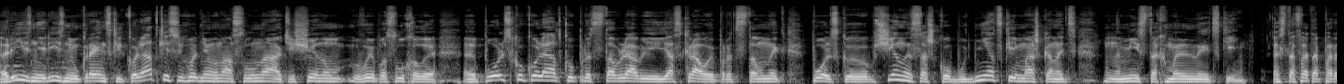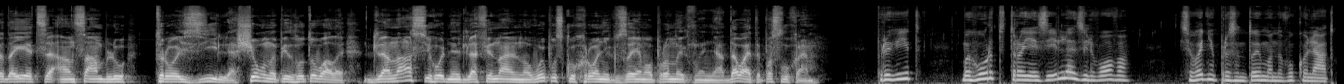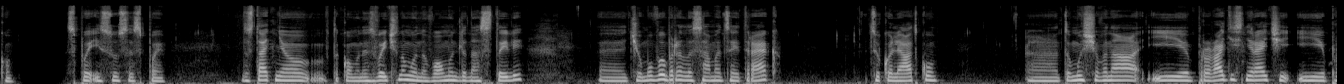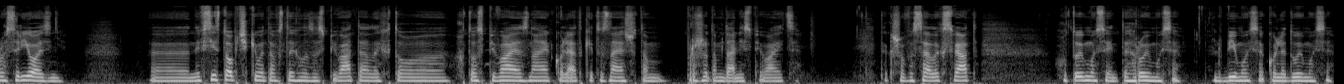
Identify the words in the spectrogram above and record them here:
Різні різні українські колядки сьогодні у нас лунають. І щойно ви послухали е, польську колядку. Представляв її яскравий представник польської общини Сашко Буднєцький, мешканець міста Хмельницький. Естафета передається ансамблю Трозілля. Що вони підготували для нас сьогодні для фінального випуску Хронік взаємопроникнення. Давайте послухаємо. Привіт! Ми гурт Троє зілля зі Львова. Сьогодні презентуємо нову колядку Спи Ісусе, спи. Достатньо в такому незвичному, новому для нас стилі. Е, Чому вибрали саме цей трек, цю колядку? Е, Тому що вона і про радісні речі, і про серйозні. Е, Не всі стопчики ми там встигли заспівати, але хто, хто співає, знає колядки, то знає, що там, про що там далі співається. Так що веселих свят, готуймося, інтегруймося, любімося, колядуймося.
